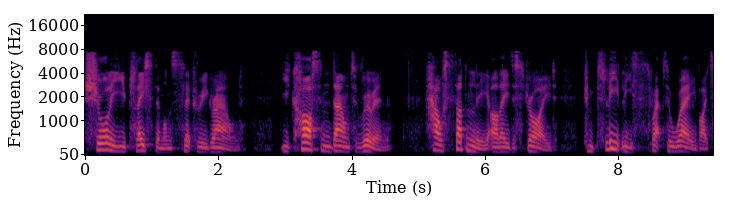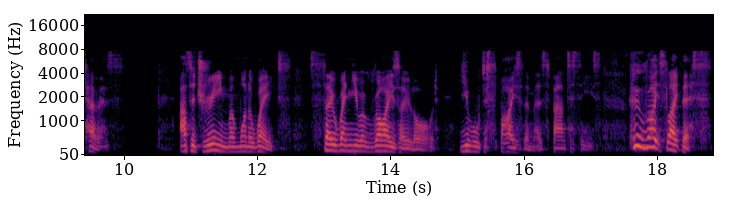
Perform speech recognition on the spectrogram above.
Surely you placed them on slippery ground. You cast them down to ruin. How suddenly are they destroyed, completely swept away by terrors. As a dream when one awakes, so when you arise, O Lord, you will despise them as fantasies. Who writes like this?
